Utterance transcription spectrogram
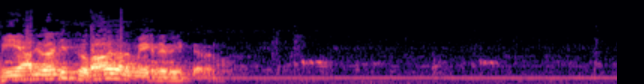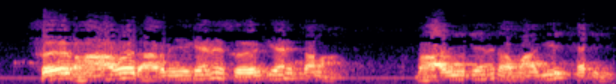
මේ ආදි වශයෙන් ස්වභාව ධර්මයකට වෙන් කරනවා. ස්වභාව ධර්මය කියන්නේ ස්ව කියන්නේ තමයි. භාවය කියන්නේ තමාගේ හැටි.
